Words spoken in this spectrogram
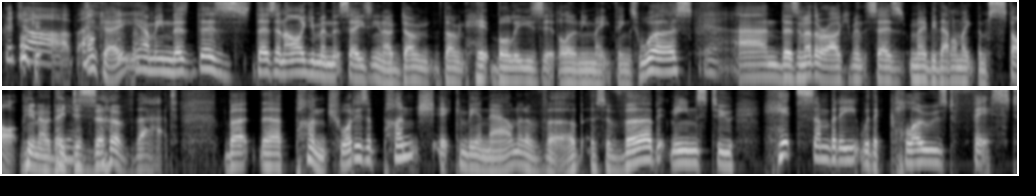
Good job. Okay. okay. Yeah, I mean there's there's there's an argument that says, you know, don't don't hit bullies, it'll only make things worse. Yeah. And there's another argument that says maybe that'll make them stop. You know, they yeah. deserve that. But the punch, what is a punch? It can be a noun and a verb. As a verb, it means to hit somebody with a closed fist.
